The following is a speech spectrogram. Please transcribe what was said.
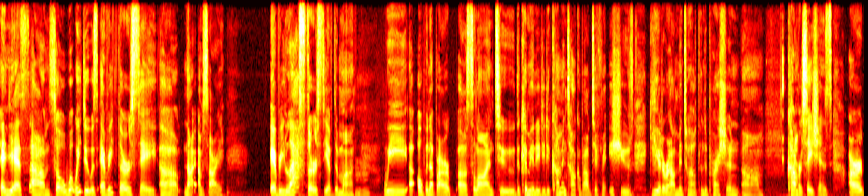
And yes, um, so what we do is every Thursday, uh, not, I'm sorry, every last Thursday of the month, we uh, open up our uh, salon to the community to come and talk about different issues geared around mental health and depression. Um, conversations are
